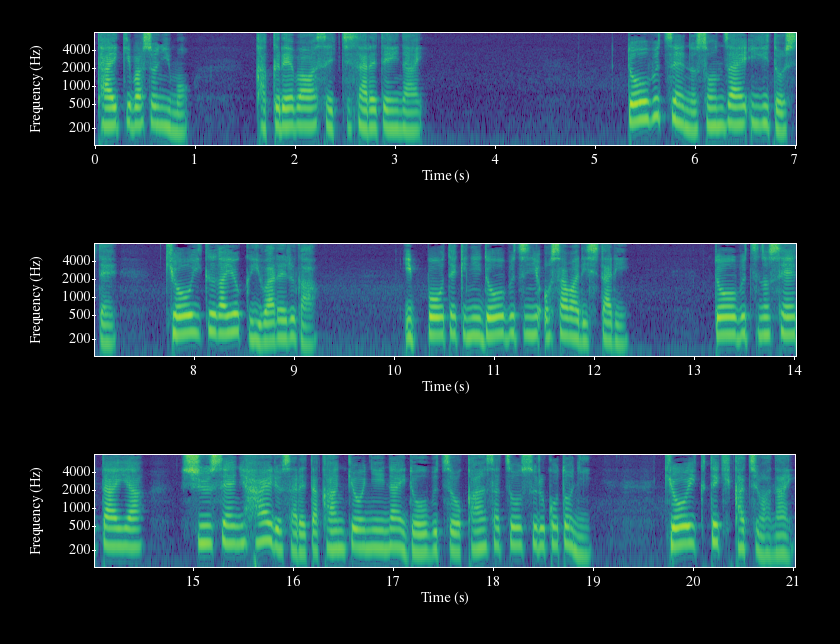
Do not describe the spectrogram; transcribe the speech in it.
待機場所にも隠れ場は設置されていない。動物園の存在意義として教育がよく言われるが、一方的に動物にお触りしたり、動物の生態や習性に配慮された環境にいない動物を観察をすることに、教育的価値はない。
